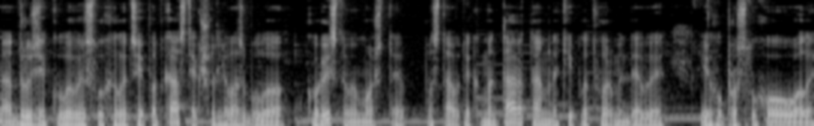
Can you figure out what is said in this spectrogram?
Е, друзі, коли ви слухали цей подкаст, якщо для вас було корисно, ви можете поставити коментар там на тій платформі, де ви його прослуховували,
